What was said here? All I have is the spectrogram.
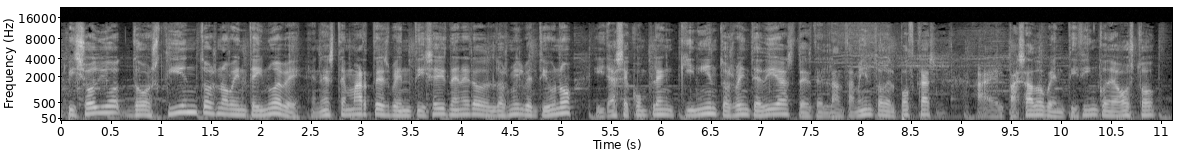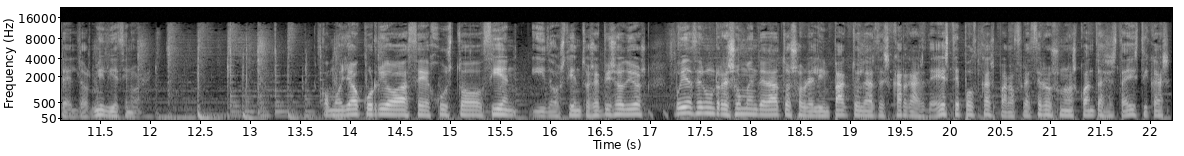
Episodio 299 en este martes 26 de enero del 2021 y ya se cumplen 520 días desde el lanzamiento del podcast el pasado 25 de agosto del 2019. Como ya ocurrió hace justo 100 y 200 episodios, voy a hacer un resumen de datos sobre el impacto y las descargas de este podcast para ofreceros unas cuantas estadísticas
